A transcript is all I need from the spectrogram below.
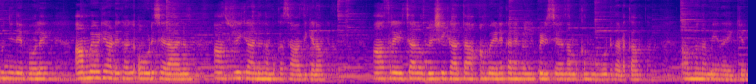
കുഞ്ഞിനെ പോലെ അമ്മയുടെ അടുക്കൽ ഓടിച്ചെല്ലാനും ആശ്രയിക്കാനും നമുക്ക് സാധിക്കണം. ആശ്രയിച്ചാൽ ഉപേക്ഷിക്കാത്ത അമ്മയുടെ കരങ്ങളിൽ പിടിച്ച് നമുക്ക് മുമ്പോട്ട് നടക്കാം. അമ്മ നമ്മെ നയിക്കും.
